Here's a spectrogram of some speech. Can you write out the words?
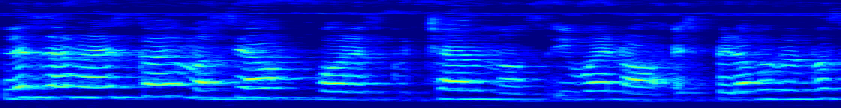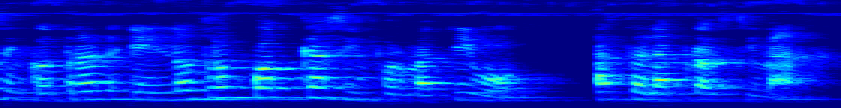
Les agradezco demasiado por escucharnos y bueno, espero volvernos a encontrar en otro podcast informativo. Hasta la próxima.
